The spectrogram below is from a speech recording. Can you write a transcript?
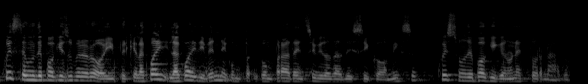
questo è uno dei pochi supereroi, perché la, quali, la Quality venne comp- comprata in seguito da DC Comics, questo è uno dei pochi che non è tornato.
